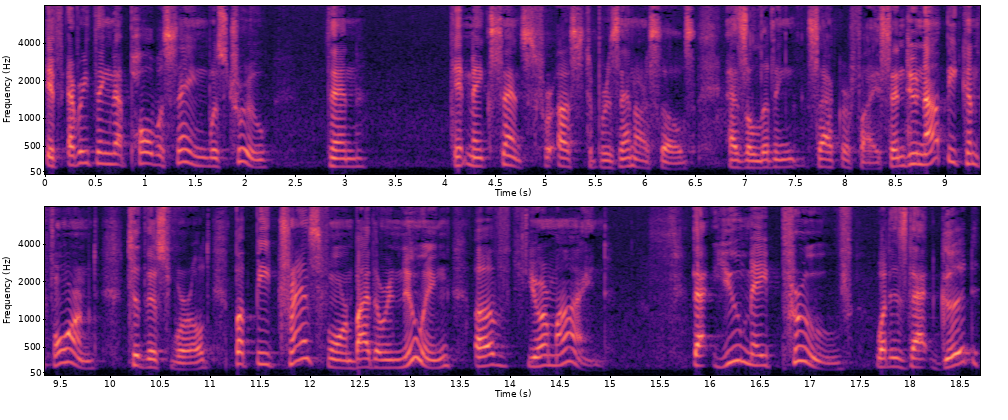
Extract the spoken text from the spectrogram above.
If everything that Paul was saying was true, then it makes sense for us to present ourselves as a living sacrifice. And do not be conformed to this world, but be transformed by the renewing of your mind, that you may prove what is that good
